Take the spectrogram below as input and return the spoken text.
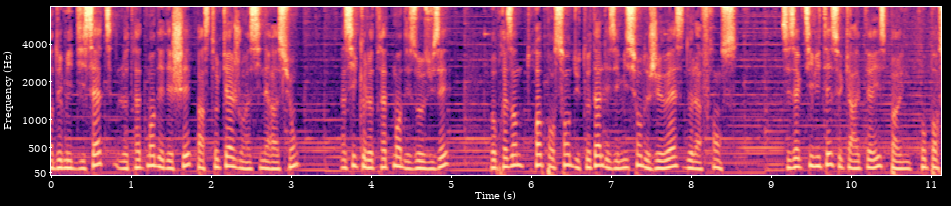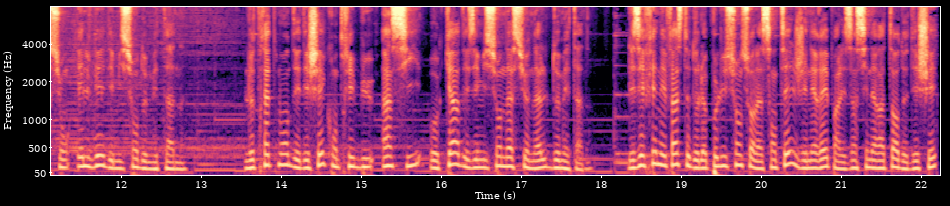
En 2017, le traitement des déchets par stockage ou incinération, ainsi que le traitement des eaux usées, représente 3% du total des émissions de GES de la France. Ces activités se caractérisent par une proportion élevée d'émissions de méthane. Le traitement des déchets contribue ainsi au quart des émissions nationales de méthane. Les effets néfastes de la pollution sur la santé générés par les incinérateurs de déchets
